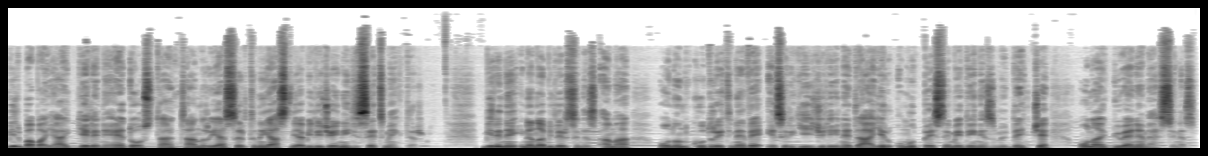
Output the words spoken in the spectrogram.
bir babaya, geleneğe, dosta, tanrıya sırtını yaslayabileceğini hissetmektir. Birine inanabilirsiniz ama onun kudretine ve esirgiyiciliğine dair umut beslemediğiniz müddetçe ona güvenemezsiniz.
